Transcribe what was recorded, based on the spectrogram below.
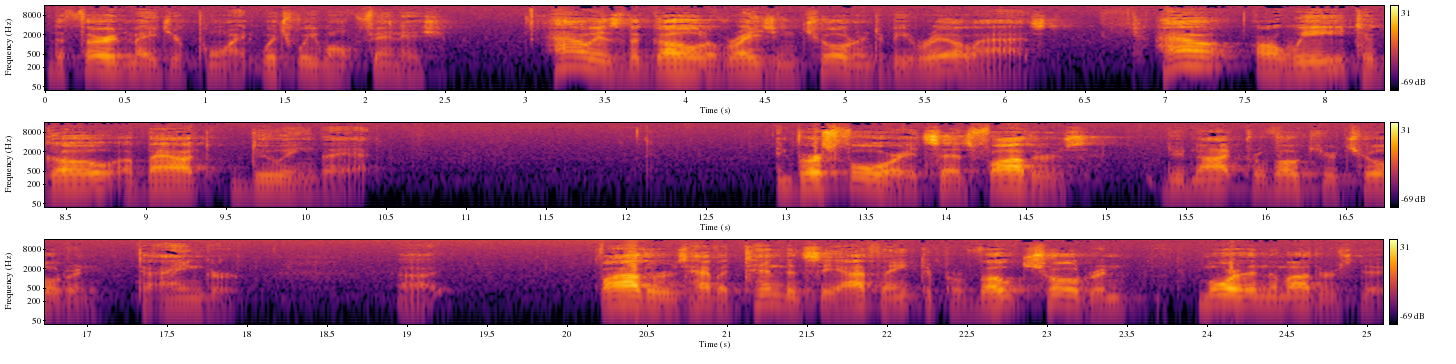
the third major point, which we won't finish. How is the goal of raising children to be realized? How are we to go about doing that? In verse 4, it says, Fathers, do not provoke your children to anger. Uh, fathers have a tendency, I think, to provoke children more than the mothers do.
